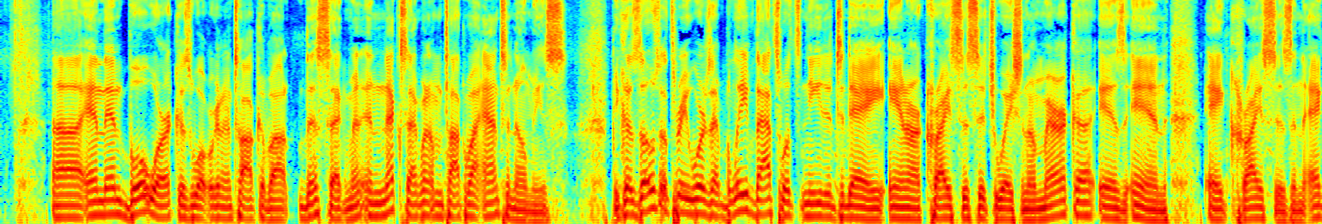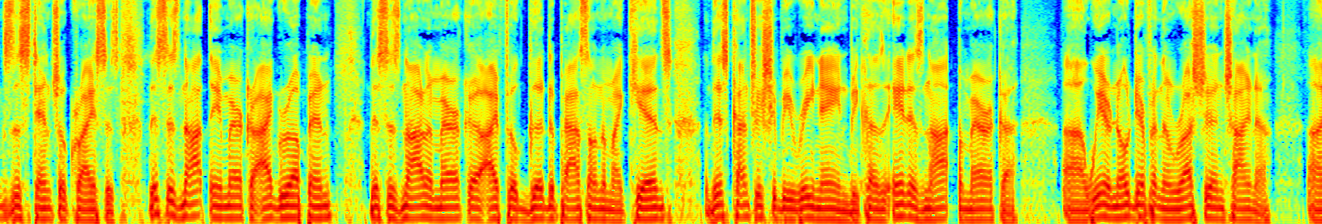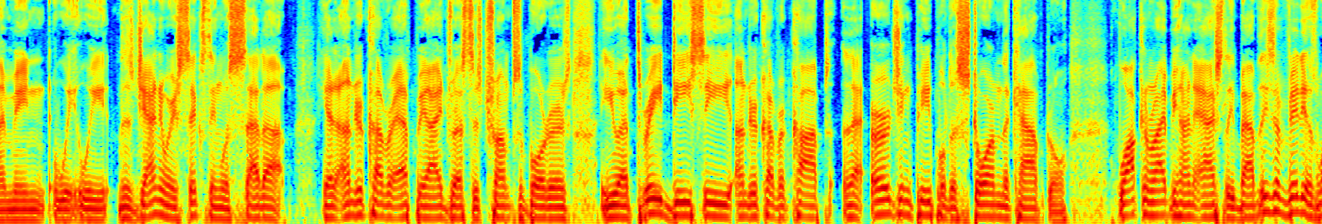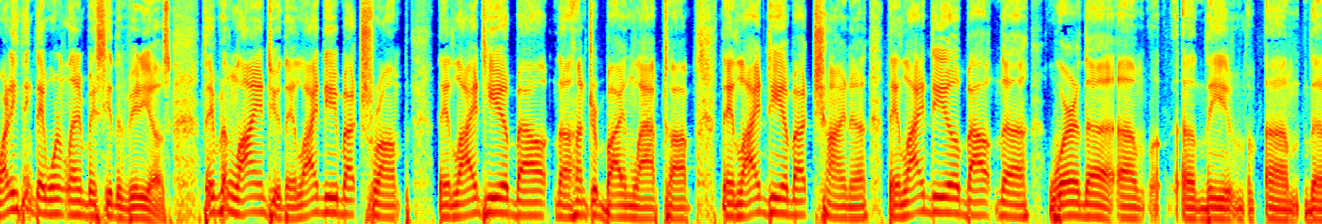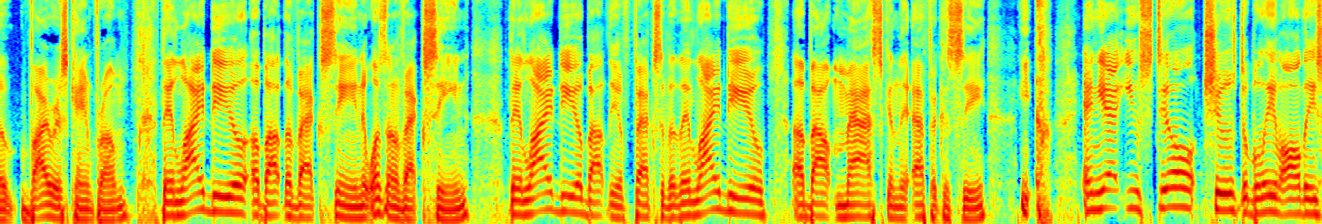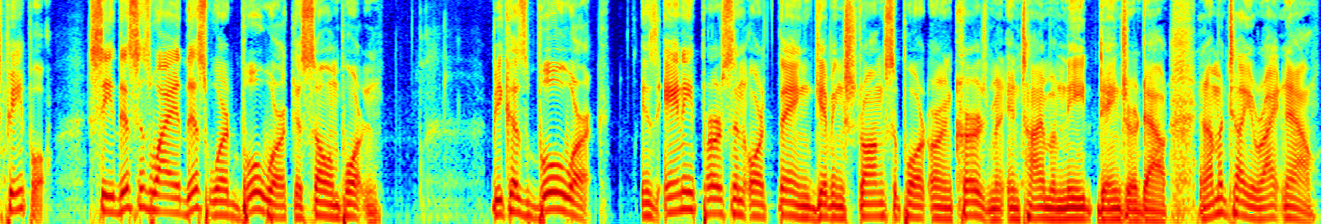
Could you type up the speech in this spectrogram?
Uh, and then bulwark is what we're going to talk about this segment. And next segment, I'm going to talk about antinomies because those are three words. I believe that's what's needed today in our crisis situation. America is in a crisis, an existential crisis. This is not the America I grew up in. This is not America I feel good to pass on to my kids. This country should be renamed because it is not America. Uh, we are no different than Russia and China. I mean, we, we this January 6th thing was set up. You had undercover FBI dressed as Trump supporters. You had three DC undercover cops that urging people to storm the Capitol, walking right behind Ashley Babb. These are videos. Why do you think they wouldn't let anybody see the videos? They've been lying to you. They lied to you about Trump. They lied to you about the Hunter Biden laptop. They lied to you about China. They lied to you about the where the um, uh, the um, the virus came from. They lied to you about the vaccine. It wasn't a vaccine. They lied to you about the effects of it. They lied to you about mask and the efficacy. And yet you still choose to believe all these people. See, this is why this word bulwark is so important. Because bulwark is any person or thing giving strong support or encouragement in time of need, danger, or doubt. And I'm going to tell you right now,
